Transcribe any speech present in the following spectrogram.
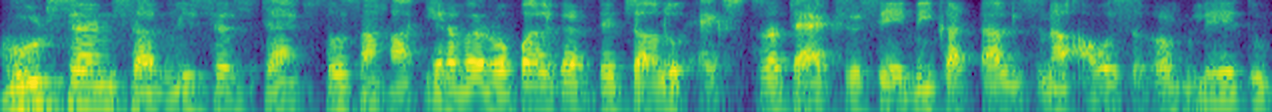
గూడ్స్ అండ్ సర్వీసెస్ ట్యాక్స్తో సహా ఇరవై రూపాయలు కడితే చాలు ఎక్స్ట్రా ట్యాక్సెస్ ఏమీ కట్టాల్సిన అవసరం లేదు.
